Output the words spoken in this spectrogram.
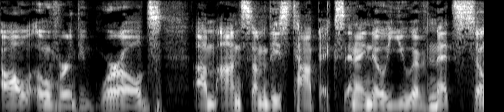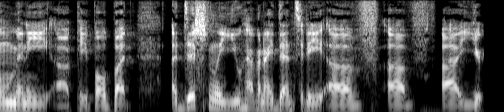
all over the world um, on some of these topics. And I know you have met so many uh, people, but additionally, you have an identity of, of uh, your,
